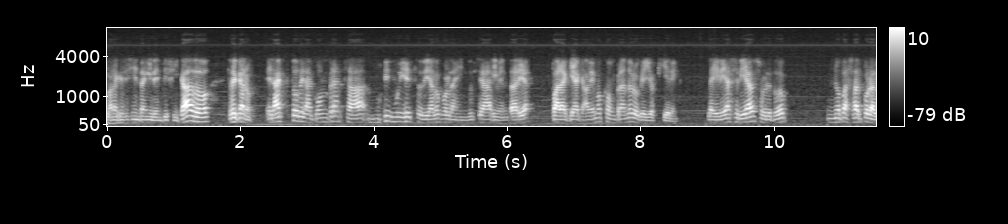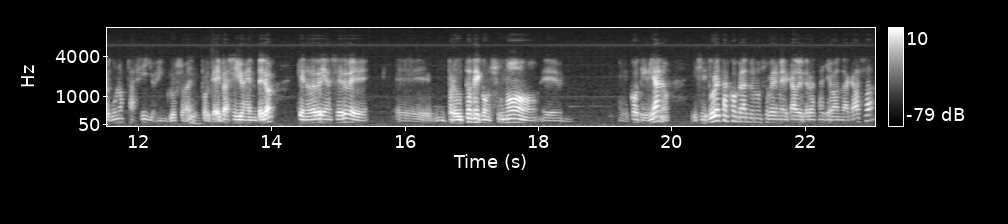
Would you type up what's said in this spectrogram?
para que se sientan identificados entonces, claro, el acto de la compra está muy, muy estudiado por las industrias alimentarias para que acabemos comprando lo que ellos quieren. La idea sería, sobre todo, no pasar por algunos pasillos incluso, ¿eh? mm. porque hay pasillos enteros que no deberían ser de eh, productos de consumo eh, cotidiano. Y si tú lo estás comprando en un supermercado y te lo estás llevando a casa,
